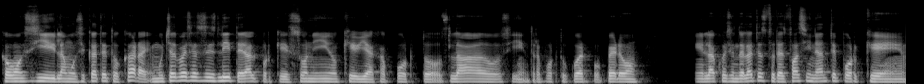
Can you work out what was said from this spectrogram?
como si la música te tocara. Y muchas veces es literal porque es sonido que viaja por todos lados y entra por tu cuerpo. Pero en la cuestión de la textura es fascinante porque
